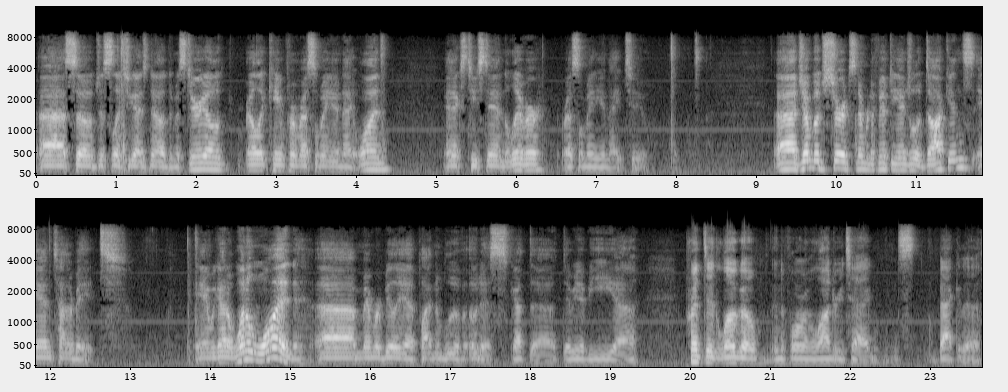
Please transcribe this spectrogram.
Uh, so just to let you guys know, the Mysterio relic came from WrestleMania Night 1. NXT Stand Deliver, WrestleMania Night 2. Uh, Jumbo shirts, number to 50, Angelo Dawkins and Tyler Bates. And we got a one-on-one uh, memorabilia, platinum blue of Otis. Got the WWE uh, printed logo in the form of a laundry tag. It's back of the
